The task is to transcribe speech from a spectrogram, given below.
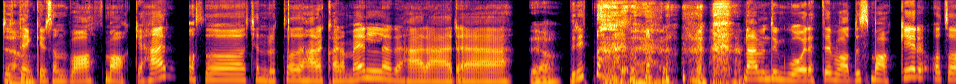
Du Ja. tenker sånn, hva smaker her? Og så kjenner du til at det her er karamell, eller det her er eh, Ja. dritt. Nei, men du går etter hva du smaker, og så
